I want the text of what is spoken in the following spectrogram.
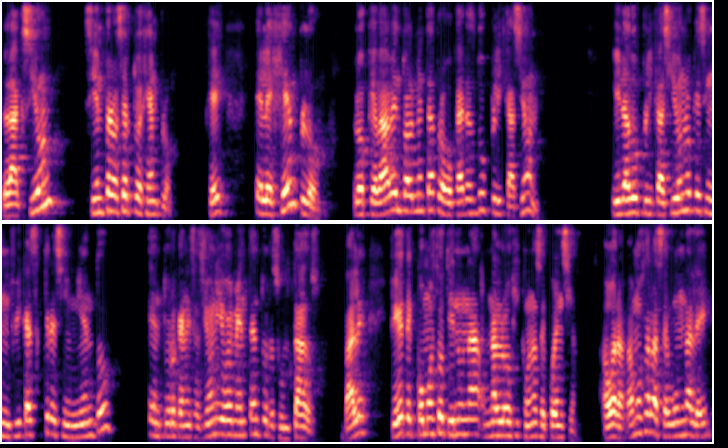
La acción siempre va a ser tu ejemplo, ¿ok? El ejemplo lo que va eventualmente a provocar es duplicación. Y la duplicación lo que significa es crecimiento en tu organización y obviamente en tus resultados, ¿vale? Fíjate cómo esto tiene una, una lógica, una secuencia. Ahora, vamos a la segunda ley.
